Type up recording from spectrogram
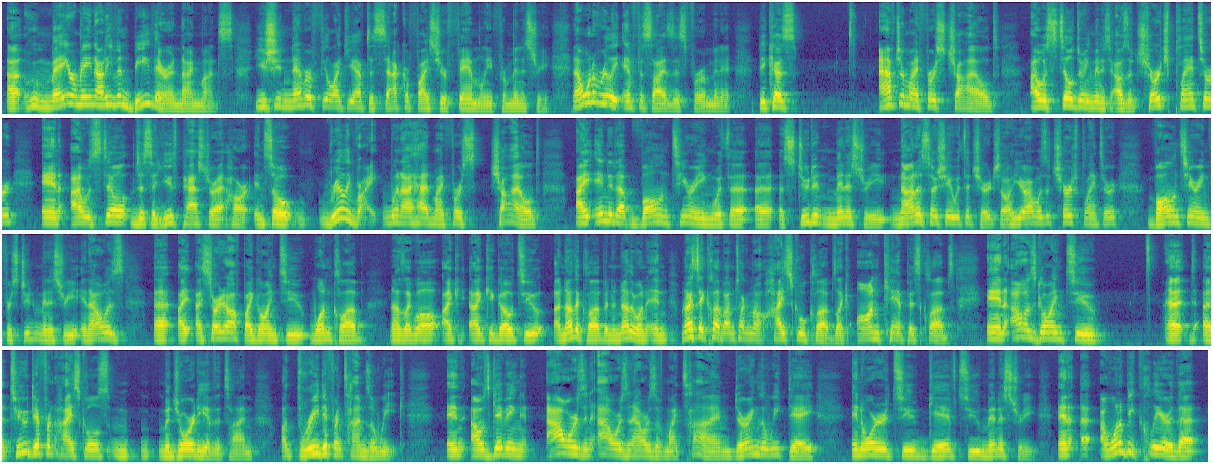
uh, who may or may not even be there in nine months. You should never feel like you have to sacrifice your family for ministry. And I want to really emphasize this for a minute because after my first child, I was still doing ministry. I was a church planter and I was still just a youth pastor at heart. And so, really, right when I had my first child, I ended up volunteering with a, a, a, student ministry not associated with the church. So here I was a church planter volunteering for student ministry, and I was uh, I, I started off by going to one club. And I was like, well, I, I could go to another club and another one. And when I say club, I'm talking about high school clubs, like on campus clubs. And I was going to uh, uh, two different high schools, m- majority of the time, on three different times a week. and I was giving hours and hours and hours of my time during the weekday in order to give to ministry. And I, I want to be clear that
